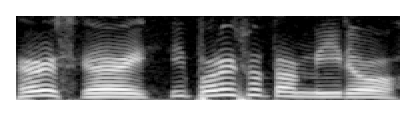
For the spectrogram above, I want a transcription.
Eres gay y por eso te admiro.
